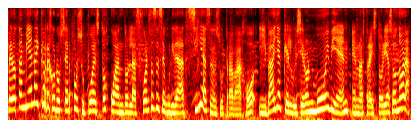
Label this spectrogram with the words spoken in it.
pero también hay que reconocer, por supuesto, cuando las fuerzas de seguridad sí hacen su trabajo y vaya que lo hicieron muy bien en nuestra historia sonora.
